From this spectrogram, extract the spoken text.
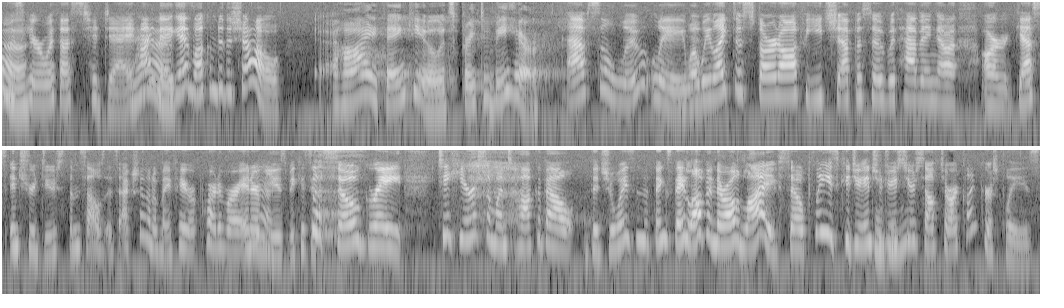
Yeah. who's here with us today. Hi, Megan. Welcome to the show. Hi, thank you. It's great to be here. Absolutely. Well, we like to start off each episode with having uh, our guests introduce themselves. It's actually one of my favorite part of our interviews because it's so great to hear someone talk about the joys and the things they love in their own life. So, please, could you introduce Mm-hmm. yourself to our clinkers, please?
